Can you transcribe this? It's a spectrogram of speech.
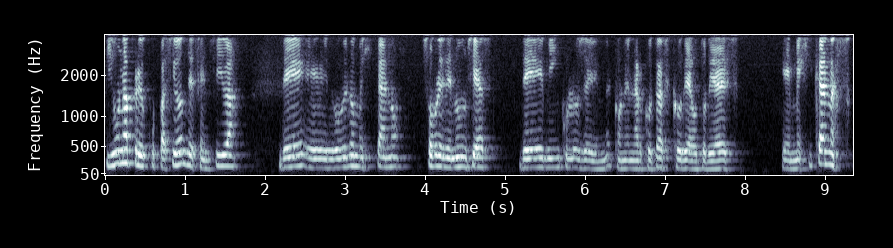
y una preocupación defensiva del de, eh, gobierno mexicano sobre denuncias de vínculos de, con el narcotráfico de autoridades eh, mexicanas.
